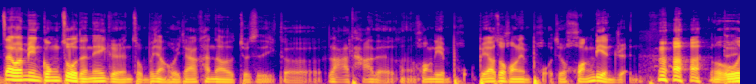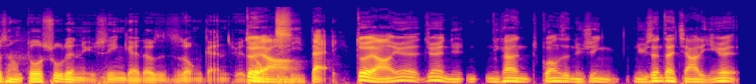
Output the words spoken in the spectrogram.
在外面工作的那个人总不想回家看到就是一个邋遢的可能黄脸婆，不要说黄脸婆，就黄脸人。我我想多数的女性应该都是这种感觉，对啊，期待，对啊，因为因为女你看，光是女性女生在家里，因为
